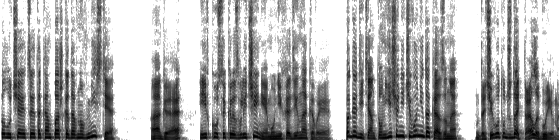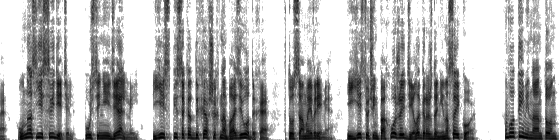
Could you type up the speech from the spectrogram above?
Получается, эта компашка давно вместе?» «Ага, и вкусы к развлечениям у них одинаковые. Погодите, Антон, еще ничего не доказано». «Да чего тут ждать-то, Алла Гурьевна? У нас есть свидетель пусть и не идеальный. Есть список отдыхавших на базе отдыха в то самое время, и есть очень похожее дело гражданина Сайко. «Вот именно, Антон»,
